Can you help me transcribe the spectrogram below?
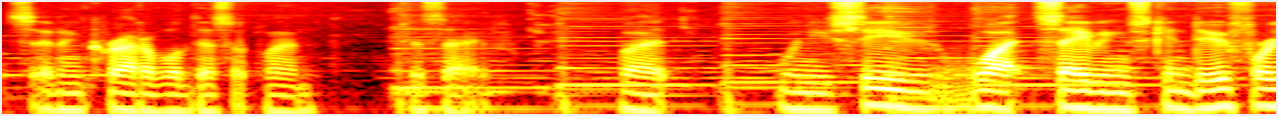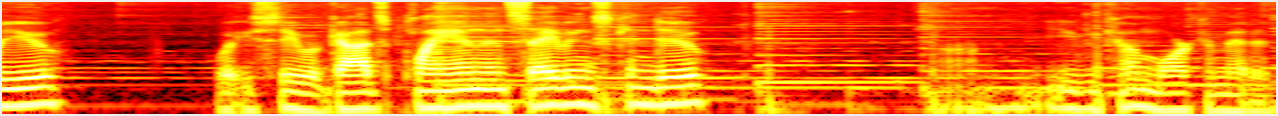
It's an incredible discipline to save. But when you see what savings can do for you, what you see what God's plan in savings can do, um, you become more committed.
